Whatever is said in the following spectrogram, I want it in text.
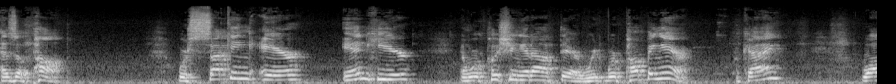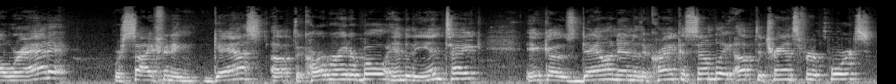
as a pump. We're sucking air in here and we're pushing it out there. We're, we're pumping air, okay? While we're at it, we're siphoning gas up the carburetor bowl into the intake. It goes down into the crank assembly, up the transfer ports,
